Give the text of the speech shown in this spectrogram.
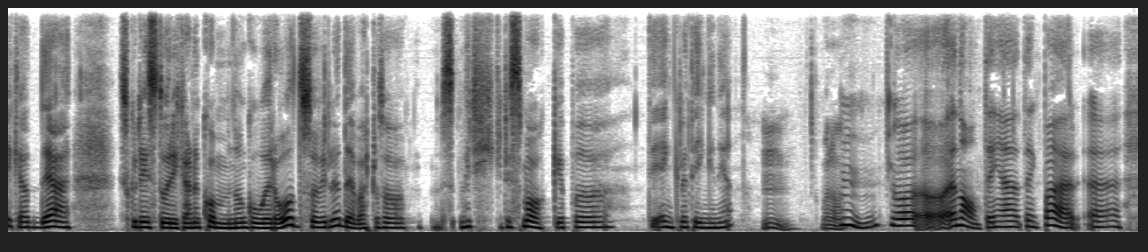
tenker jeg at det er, Skulle historikerne komme med noen gode råd, så ville det vært å så virkelig smake på de enkle tingene igjen. Mm. Mm. Og, og en annen ting jeg tenker på, er eh,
